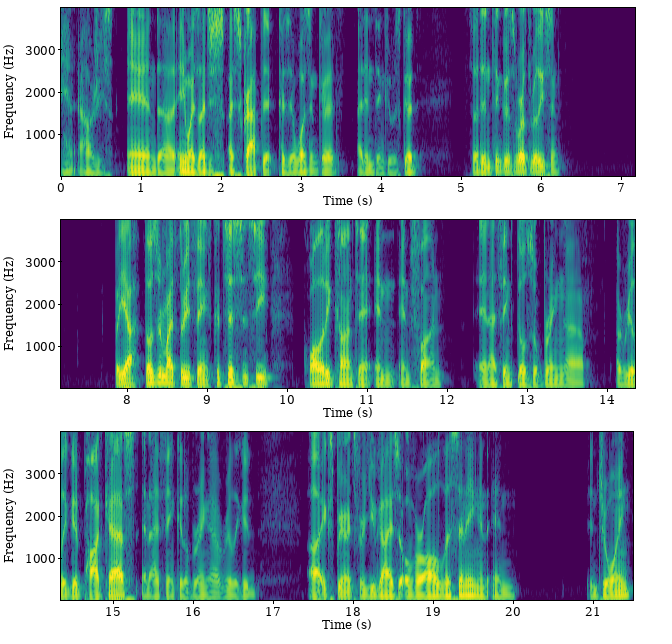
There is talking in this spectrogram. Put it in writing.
man, allergies. And uh, anyways, I just I scrapped it because it wasn't good. I didn't think it was good, so I didn't think it was worth releasing. But yeah, those are my three things: consistency, quality content, and and fun. And I think those will bring a, a really good podcast, and I think it'll bring a really good uh, experience for you guys overall listening and, and enjoying.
